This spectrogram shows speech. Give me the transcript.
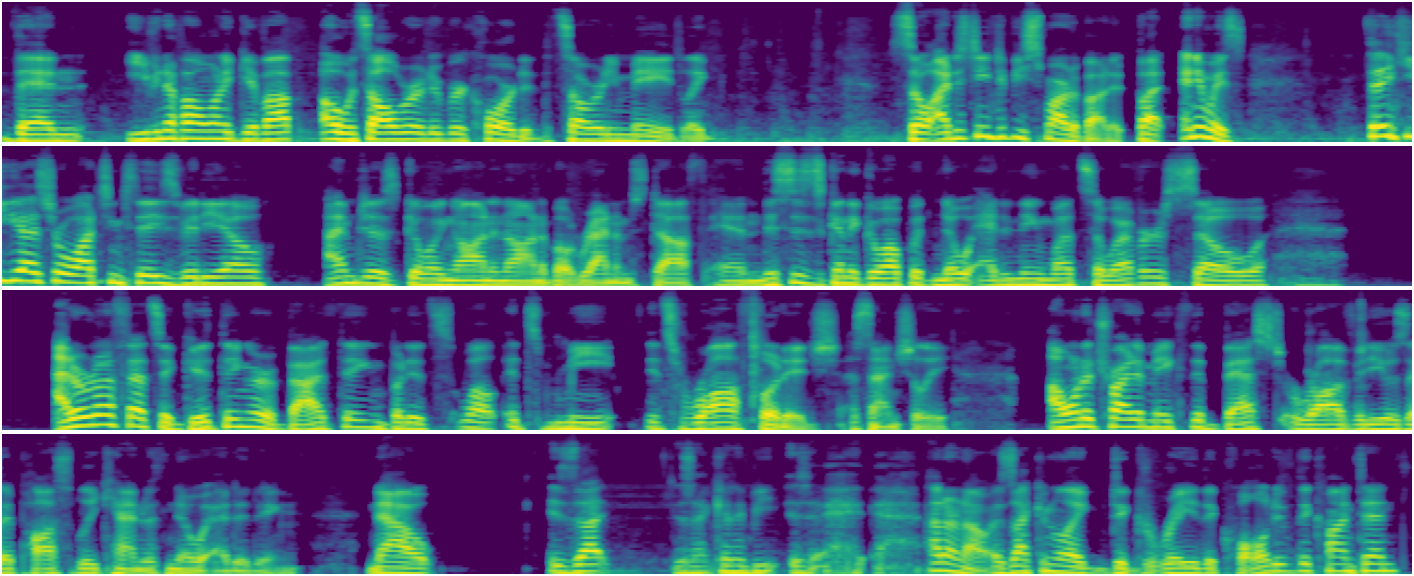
then even if I want to give up, oh, it's already recorded, it's already made. Like, so I just need to be smart about it. But anyways, thank you guys for watching today's video. I'm just going on and on about random stuff, and this is gonna go up with no editing whatsoever. So I don't know if that's a good thing or a bad thing, but it's well, it's me. It's raw footage essentially. I want to try to make the best raw videos I possibly can with no editing. Now, is that is that going to be is I don't know. Is that going to like degrade the quality of the content?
